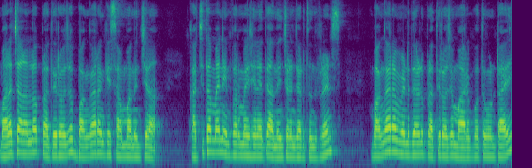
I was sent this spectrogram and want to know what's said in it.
మన ఛానల్లో ప్రతిరోజు బంగారంకి సంబంధించిన ఖచ్చితమైన ఇన్ఫర్మేషన్ అయితే అందించడం జరుగుతుంది ఫ్రెండ్స్. బంగారం వెండి ధరలు ప్రతిరోజు మారిపోతూ ఉంటాయి.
